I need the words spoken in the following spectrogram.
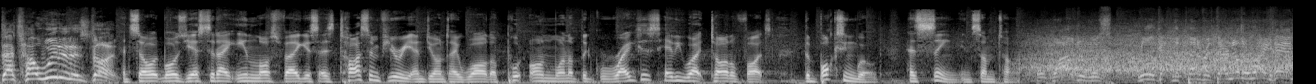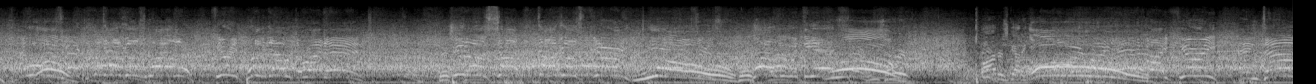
That's how winning is done. And so it was yesterday in Las Vegas as Tyson Fury and Deontay Wilder put on one of the greatest heavyweight title fights the boxing world has seen in some time. But Wilder was really getting the better of it there. Another right hand. And Wilder's back. Down goes Wilder. Fury put him down with the right hand. Beautiful shot. Down goes Fury. He answers. Wilder with the answer. Wilder's got to Oh, right hand by Fury. And down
